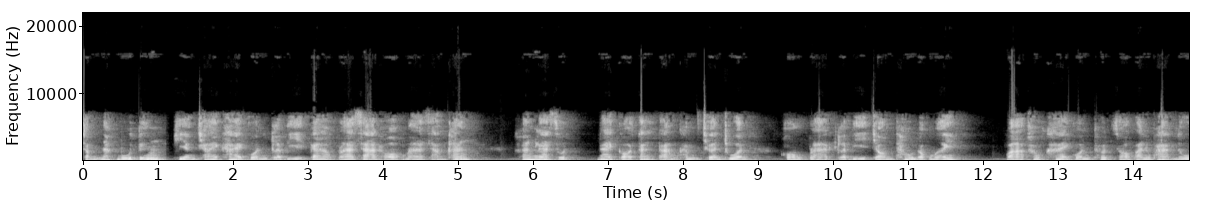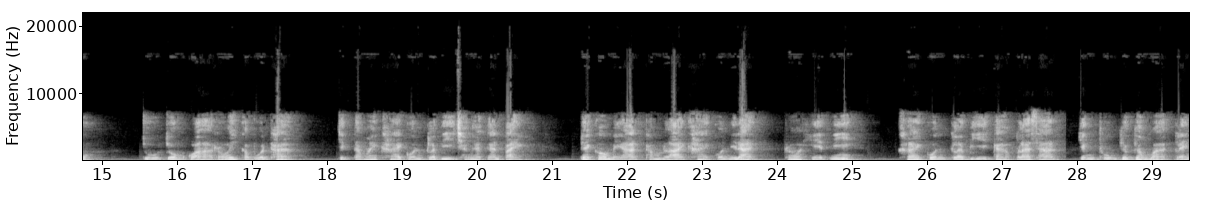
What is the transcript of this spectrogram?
สำนักบูตึงเพียงใช้ค่ายกลกระบี่ก้าวปราศาสตร์ออกมาสามครั้ง ครั้งล่าสุด ได้ก่อตั้งตามคำเชิญชวนของปราดกระบี่จอมเท่าดอกเหมยฝ่าเข้าค่ายกลทดสอบอนุภาพดู จู่โจมกว่าร้อยกระบวนท่าจึงทำให้ค่ายกลกระบี่ชะงักงานไป แต่ก็ไม่อาจทำลายค่ายกลนี้ได้ เพราะเหตุนี้ ค่ายกลกระบี่ก้าวปราศาสจึงถูกยกย่องว่าแกล่ง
